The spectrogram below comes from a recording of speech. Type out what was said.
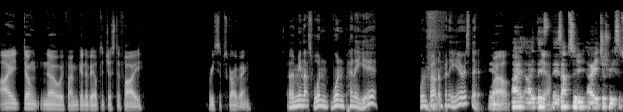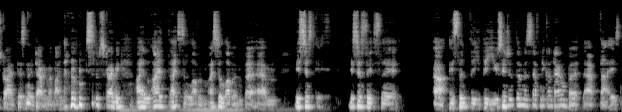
I don't know if I'm going to be able to justify resubscribing. I mean, that's one one pen a year, one fountain pen a year, isn't it? Yeah. Well, I, I there's, yeah. there's absolutely. I just resubscribed. There's no doubt in my mind that I'm resubscribing. I, I, I still love him. I still love him, but um, it's just, it's just, it's the, uh, it's the, the, the usage of them has definitely gone down, but uh, that is,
